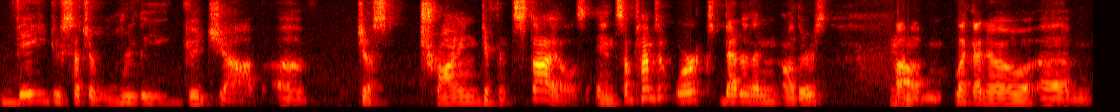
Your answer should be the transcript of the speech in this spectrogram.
they do such a really good job of just trying different styles, and sometimes it works better than others. Mhm. Um, like I know um,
